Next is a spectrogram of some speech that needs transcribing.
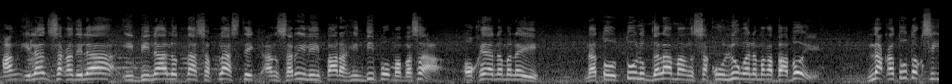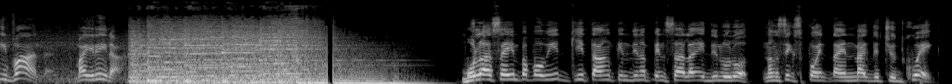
Ang ilan sa kanila, ibinalot na sa plastic ang sarili para hindi po mabasa o kaya naman ay natutulog na lamang sa kulungan ng mga baboy. Nakatutok si Ivan Mayrina. Mula sa Himpapawid, kita ang tindi ng pinsalang idinulot ng 6.9 magnitude quake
